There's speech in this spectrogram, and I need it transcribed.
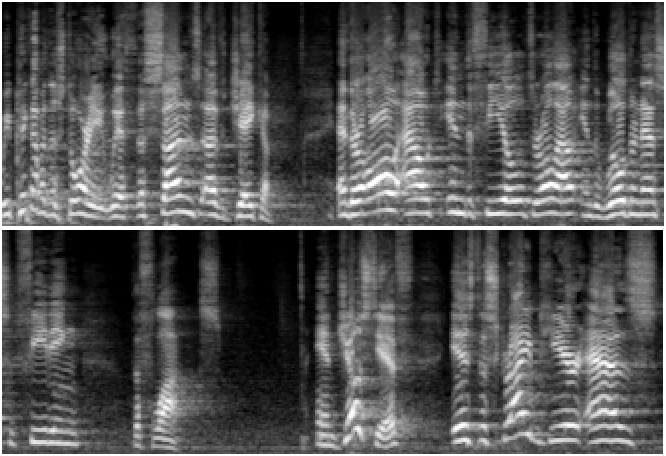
We pick up in the story with the sons of Jacob. And they're all out in the fields, they're all out in the wilderness feeding the flocks. And Joseph is described here as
